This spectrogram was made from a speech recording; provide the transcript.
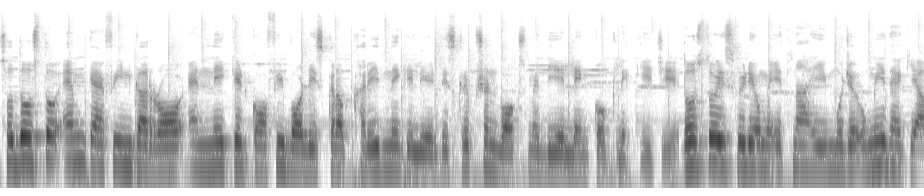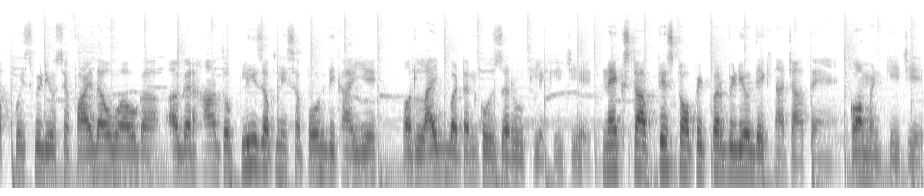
सो so, दोस्तों एम कैफीन का raw and naked coffee body scrub खरीदने के लिए डिस्क्रिप्शन बॉक्स में दिए लिंक को क्लिक कीजिए। दोस्तों इस वीडियो में इतना ही। मुझे उम्मीद है कि आपको इस वीडियो से फ़ायदा हुआ होगा। अगर हाँ तो प्लीज़ अपनी सपोर्ट दिखाइए और लाइक बटन को ज़रूर क्लिक कीजिए। नेक्स्ट आप किस टॉपिक पर वीडियो देखना चाहते हैं? कॉमेंट कीजिए।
